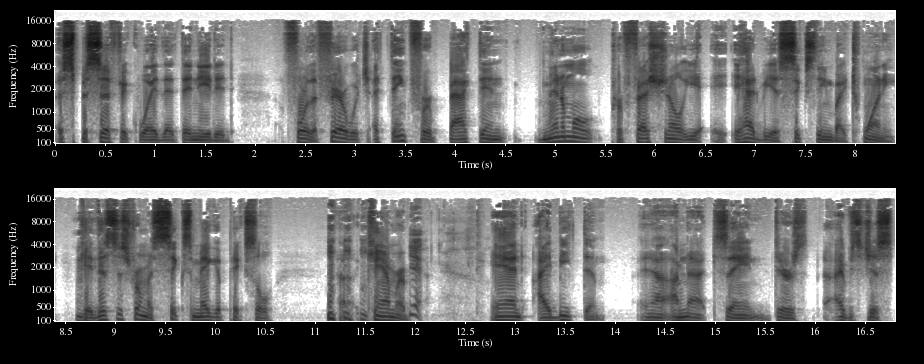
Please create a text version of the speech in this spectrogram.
a specific way that they needed for the fair, which I think for back then minimal professional, it had to be a 16 by 20. Okay, this is from a six megapixel uh, camera Yeah. and I beat them. And I- I'm not saying there's. I was just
